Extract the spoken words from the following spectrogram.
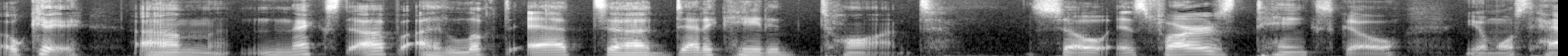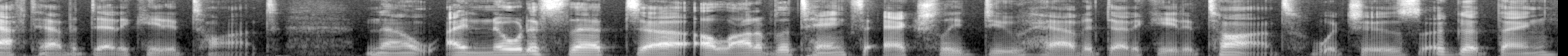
Okay, um, next up, I looked at uh, dedicated taunt. So, as far as tanks go, you almost have to have a dedicated taunt. Now, I noticed that uh, a lot of the tanks actually do have a dedicated taunt, which is a good thing.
